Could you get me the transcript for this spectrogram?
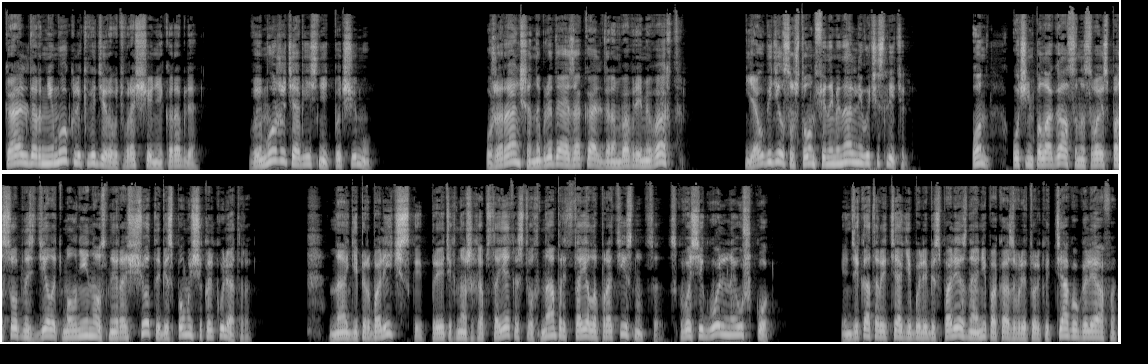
Кальдер не мог ликвидировать вращение корабля. Вы можете объяснить, почему? Уже раньше, наблюдая за Кальдером во время вахт, я убедился, что он феноменальный вычислитель. Он очень полагался на свою способность делать молниеносные расчеты без помощи калькулятора. На гиперболической, при этих наших обстоятельствах, нам предстояло протиснуться сквозь игольное ушко. Индикаторы тяги были бесполезны, они показывали только тягу Голиафа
